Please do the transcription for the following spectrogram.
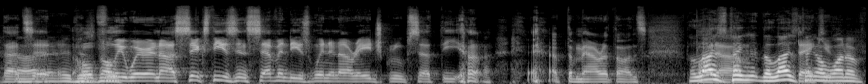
That's uh, it. Hopefully, no... we're in our 60s and 70s, winning our age groups at the at the marathons. The but, last um, thing, the last thing you. I want to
